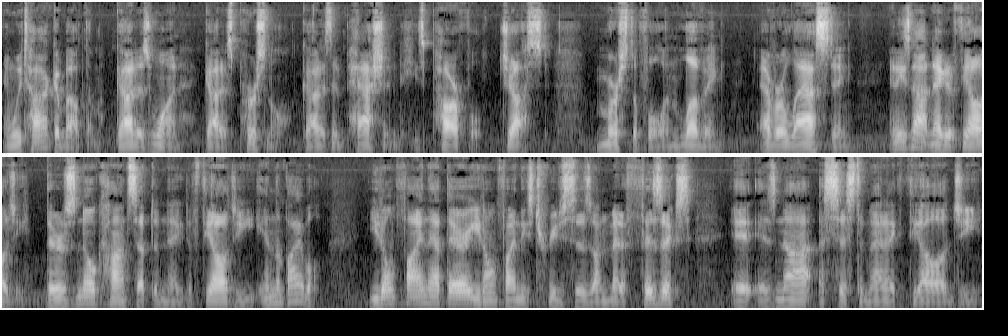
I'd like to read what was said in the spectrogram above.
and we talk about them. God is one, God is personal, God is impassioned, He's powerful, just, merciful, and loving, everlasting, and He's not negative theology. There's no concept of negative theology in the Bible. You don't find that there. You don't find these treatises on metaphysics. It is not a systematic theology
